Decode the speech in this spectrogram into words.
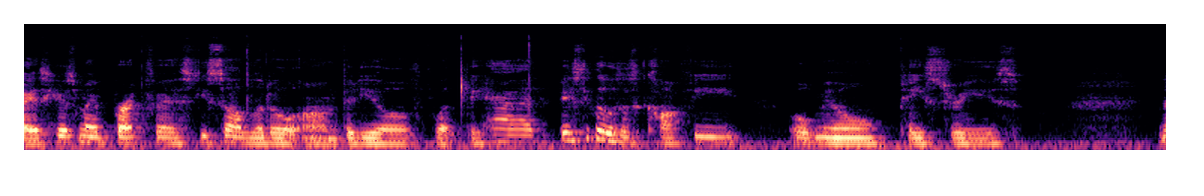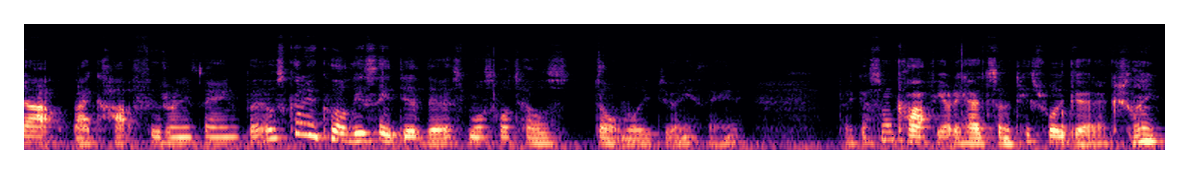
Guys, here's my breakfast. You saw a little um, video of what they had. Basically, it was just coffee, oatmeal, pastries. Not like hot food or anything, but it was kind of cool. At least they did this. Most hotels don't really do anything. But I got some coffee. I already had some. It tastes really good, actually.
